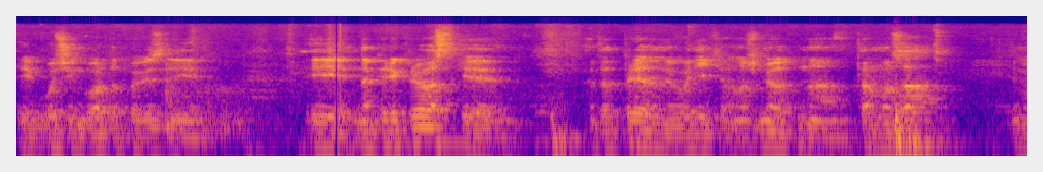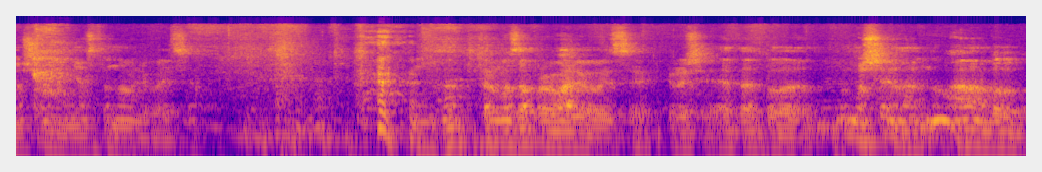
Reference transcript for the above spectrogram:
и очень гордо повезли. И на перекрестке этот преданный водитель, он жмет на тормоза, и машина не останавливается. Тормоза проваливаются. Короче, это была ну, машина, ну, она была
